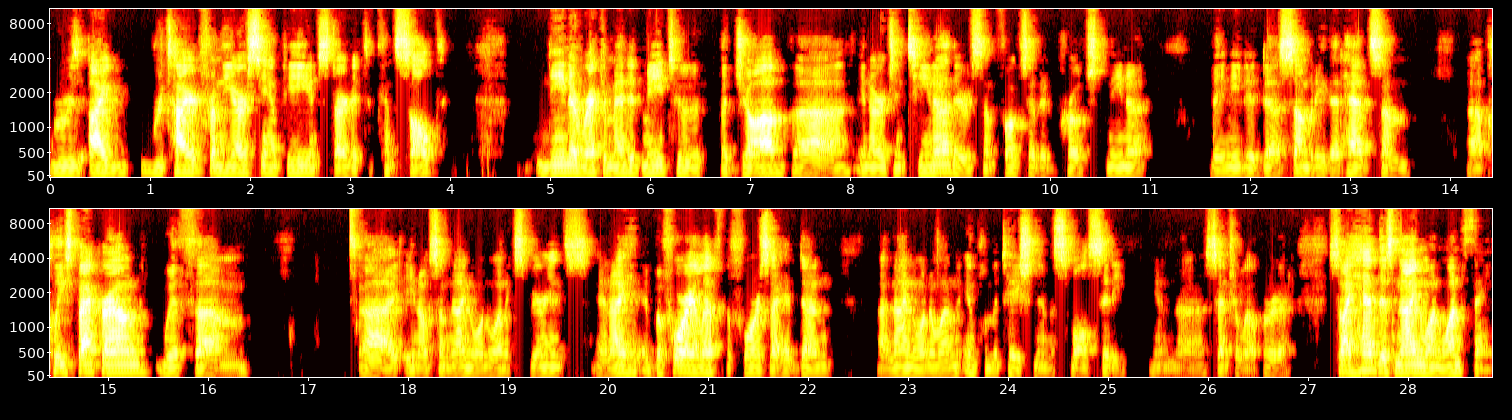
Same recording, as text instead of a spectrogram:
re- I retired from the RCMP and started to consult. NENA recommended me to a job uh, in Argentina. There's some folks that had approached NENA. They needed uh, somebody that had some uh, police background with um, uh, you know some 911 experience. And I before I left the force, I had done a 911 implementation in a small city in uh, central Alberta. So I had this 911 thing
